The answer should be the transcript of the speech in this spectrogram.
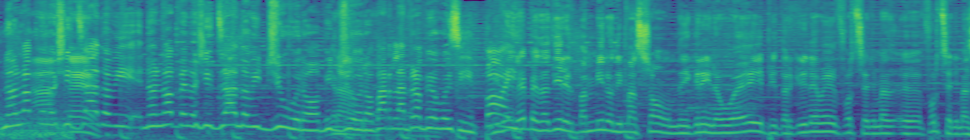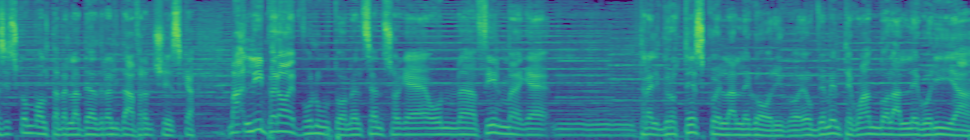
Non l'ho, Ah, velocizzato, vi, non l'ho velocizzato, vi giuro, vi Grande. giuro, parla proprio così. Mi Poi verrebbe da dire il bambino di Masson di Greenaway, Peter Greenaway, forse, rima- eh, forse rimasi sconvolta per la teatralità francesca, ma lì però è voluto, nel senso che è un film che è mh, tra il grottesco e l'allegorico e ovviamente quando l'allegoria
